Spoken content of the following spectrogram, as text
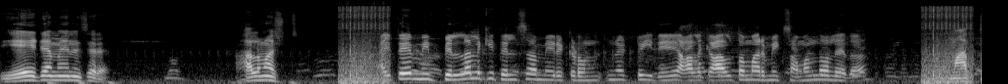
ఏ ఐటమ్ అయినా సరే. ఆల్మోస్ట్. అయితే మీ పిల్లలకి తెలుసా మీరు ఇక్కడ ఉన్నట్టు ఇది వాళ్ళకి వాళ్ళతో మరి మీకు సంబంధం లేదా? మా అత్త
